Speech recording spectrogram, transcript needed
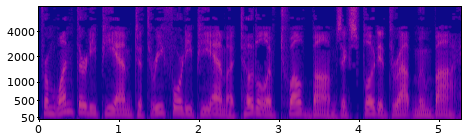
From 1.30 pm to 3.40 pm a total of 12 bombs exploded throughout Mumbai.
